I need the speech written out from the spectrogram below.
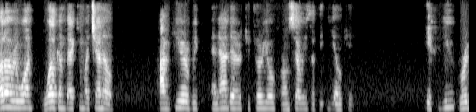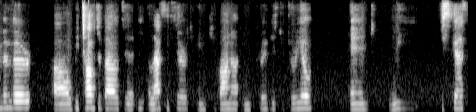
Hello everyone, welcome back to my channel. I'm here with another tutorial from series of the ELK. If you remember, uh, we talked about uh, Elasticsearch and Kibana in previous tutorial and we discussed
